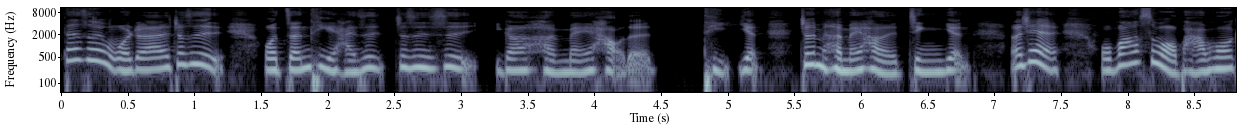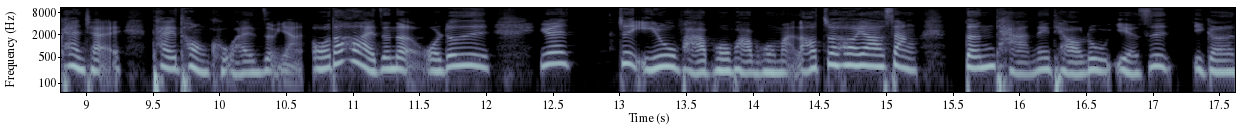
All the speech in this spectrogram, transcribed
但是我觉得就是我整体还是就是是一个很美好的。体验就是很美好的经验，而且我不知道是我爬坡看起来太痛苦还是怎么样。我到后来真的，我就是因为这一路爬坡爬坡嘛，然后最后要上灯塔那条路也是一个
